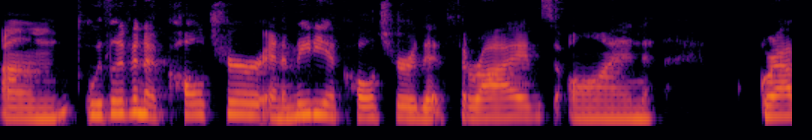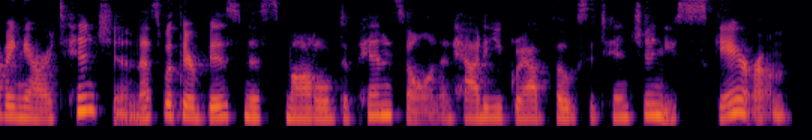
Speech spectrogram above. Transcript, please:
Um, we live in a culture and a media culture that thrives on grabbing our attention. That's what their business model depends on. And how do you grab folks' attention? You scare them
